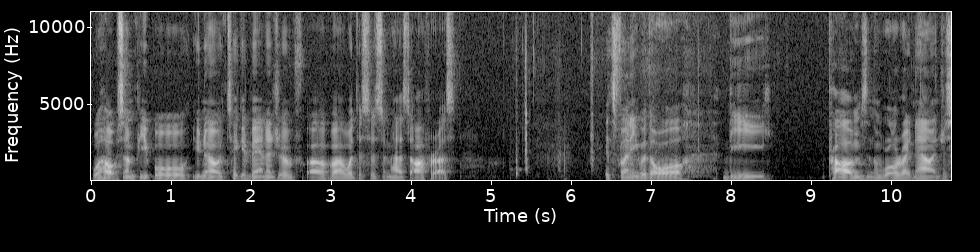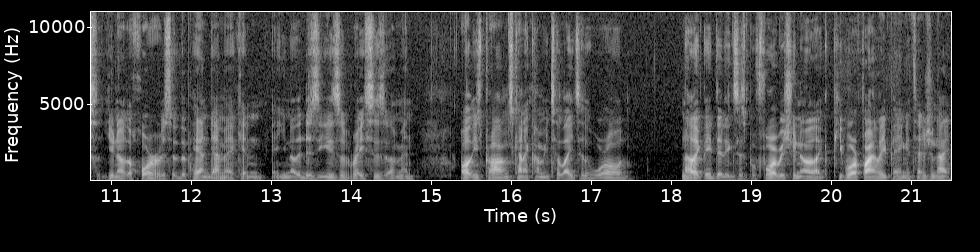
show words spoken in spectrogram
will help some people, you know, take advantage of of uh, what the system has to offer us. It's funny with all the problems in the world right now, and just you know the horrors of the pandemic, and you know the disease of racism and all these problems kind of coming to light to the world. Not like they didn't exist before, but you know, like people are finally paying attention. I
